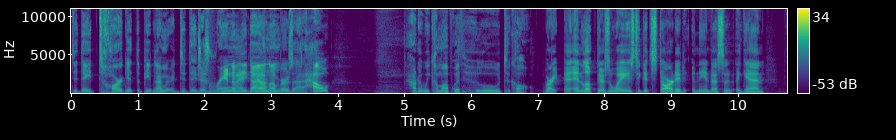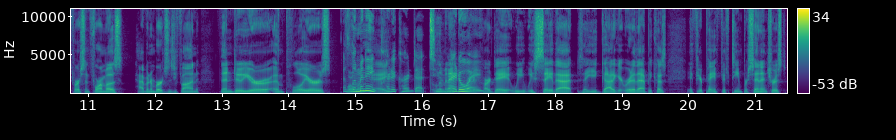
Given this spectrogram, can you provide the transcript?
did they target the people? I mean, did they just randomly I- dial yeah. numbers? Uh, how how do we come up with who to call? Right, and, and look, there's ways to get started in the investment. Again, first and foremost, have an emergency fund. Then do your employer's Eliminate 401k. credit oh card debt too eliminate right credit away. Card date. We we say that say you got to get rid of that because if you're paying 15% interest,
